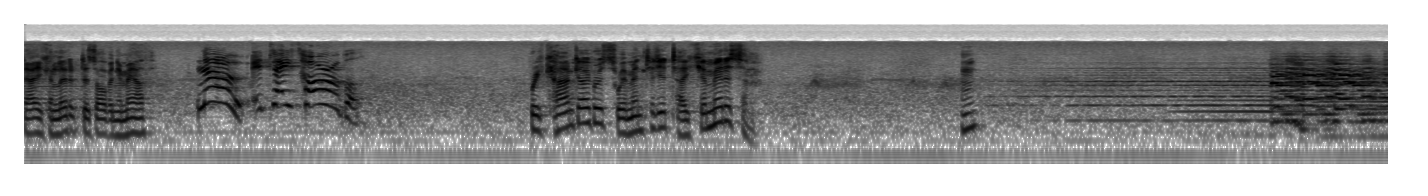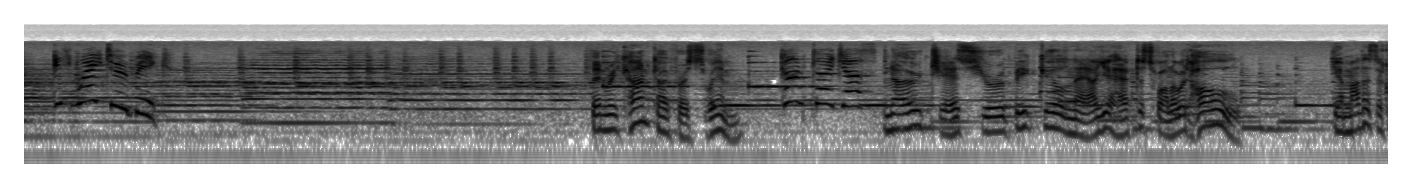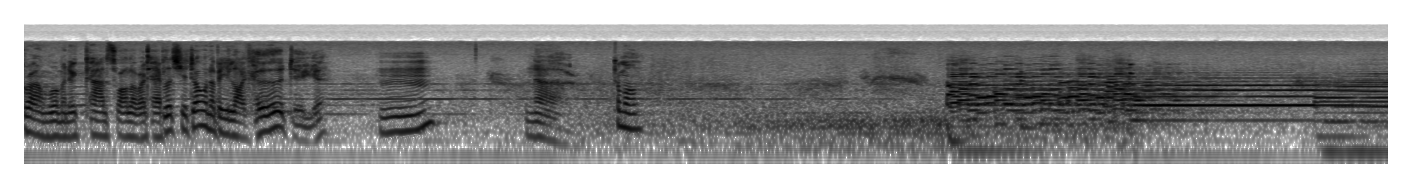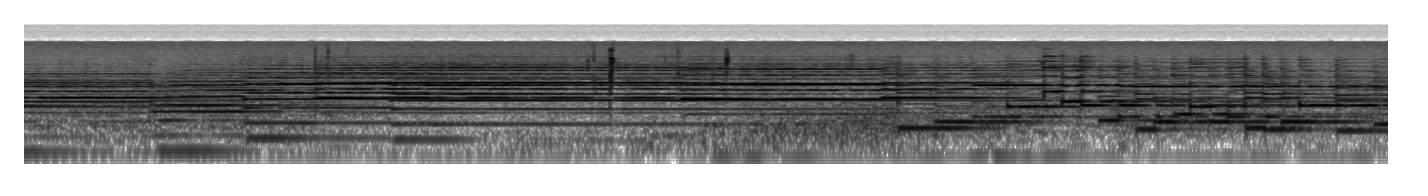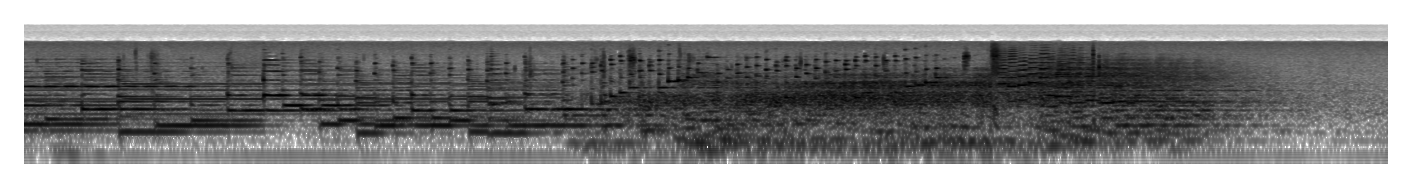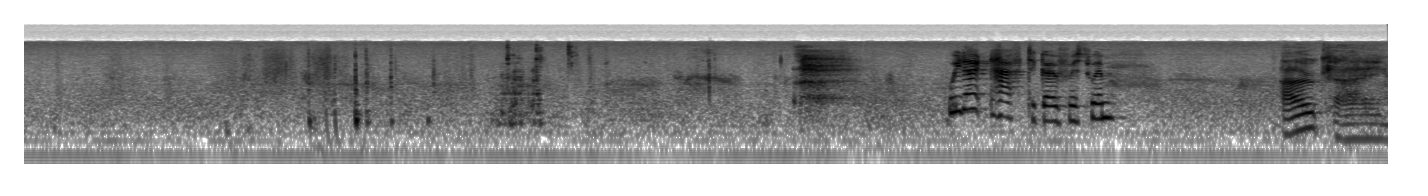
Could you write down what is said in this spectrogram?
Now you can let it dissolve in your mouth. No, it tastes horrible. We can't go for a swim until you take your medicine. Hmm? It's way too big. Then we can't go for a swim. Can't I just... No, Jess, you're a big girl now. You have to swallow it whole. Your mother's a grown woman who can't swallow a tablet. You don't want to be like her, do you? Hmm? No. Come on. have to go for a swim. Okay.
